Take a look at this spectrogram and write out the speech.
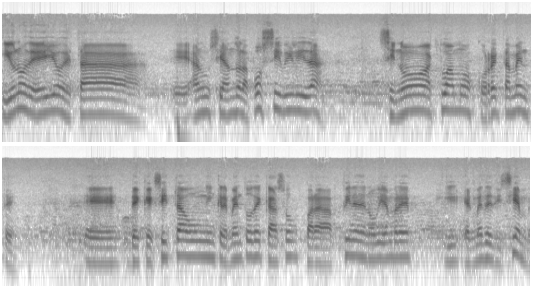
y uno de ellos está eh, anunciando la posibilidad, si no actuamos correctamente, eh, de que exista un incremento de casos para fines de noviembre y el mes de diciembre.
